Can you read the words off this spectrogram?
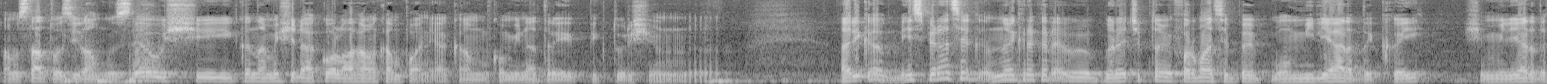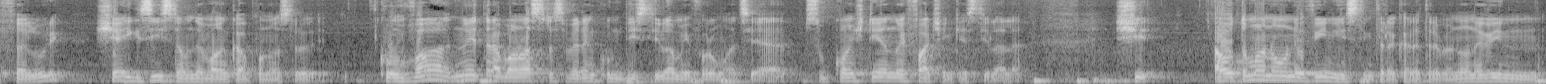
am stat o zi la muzeu și când am ieșit de acolo aveam campania, că am combinat trei picturi și un uh, Adică inspirația, noi cred că receptăm informație pe un miliard de căi și un miliard de feluri și ea există undeva în capul nostru. Cumva nu e treaba noastră să vedem cum distilăm informația Subconștient noi facem chestiile alea. Și automat nu ne vin instinctele care trebuie, nu ne vin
